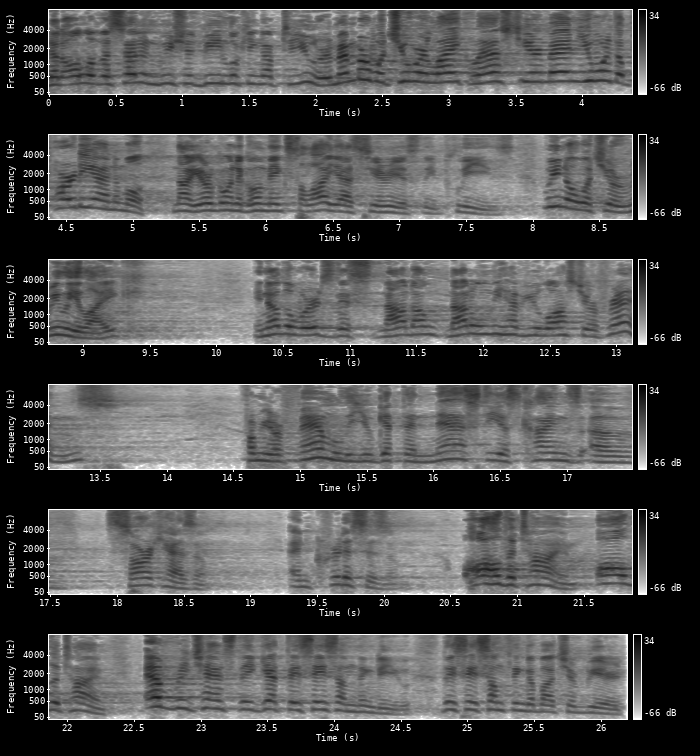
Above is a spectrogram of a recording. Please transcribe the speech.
that all of a sudden we should be looking up to you. Remember what you were like last year, man? You were the party animal. Now you're going to go make salah? Yeah, seriously, please. We know what you're really like. In other words, this not, not only have you lost your friends, from your family you get the nastiest kinds of sarcasm and criticism all the time, all the time. Every chance they get, they say something to you. They say something about your beard.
